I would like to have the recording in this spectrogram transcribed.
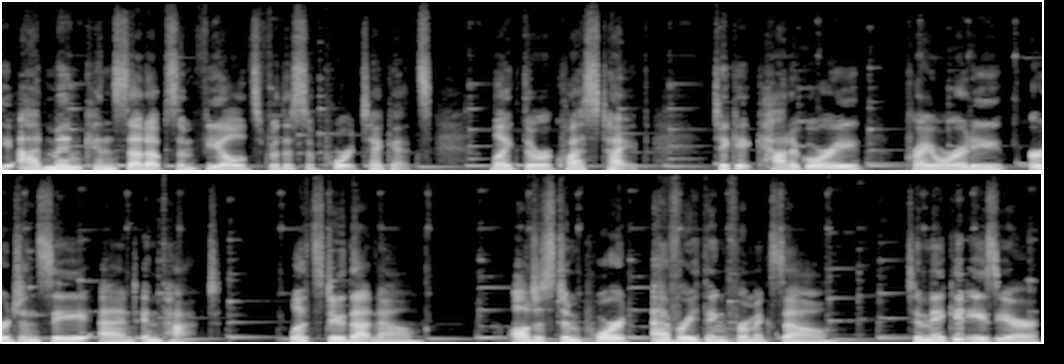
the admin can set up some fields for the support tickets, like the request type, ticket category, priority, urgency, and impact. Let's do that now. I'll just import everything from Excel. To make it easier,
